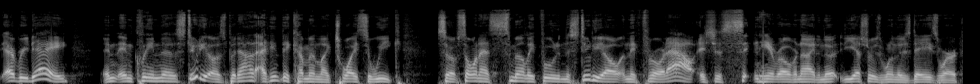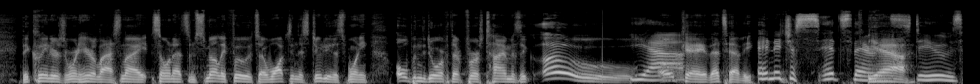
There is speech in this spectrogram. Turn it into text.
every day and, and clean the studios, but now I think they come in like twice a week. So if someone has smelly food in the studio and they throw it out, it's just sitting here overnight. And the, yesterday was one of those days where the cleaners weren't here last night. Someone had some smelly food, so I walked in the studio this morning, opened the door for the first time, and was like, "Oh, Yeah. okay, that's heavy." and it just sits there Yeah. and stews.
